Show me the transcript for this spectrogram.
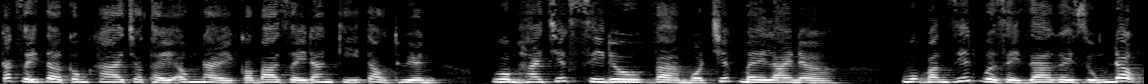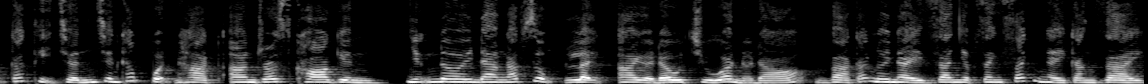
Các giấy tờ công khai cho thấy ông này có 3 giấy đăng ký tàu thuyền, gồm hai chiếc Sea-Doo và một chiếc Bayliner. Vụ bắn giết vừa xảy ra gây rúng động các thị trấn trên khắp quận hạt Androscoggin, những nơi đang áp dụng lệnh ai ở đâu trú ẩn ở đó, và các nơi này gia nhập danh sách ngày càng dài,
